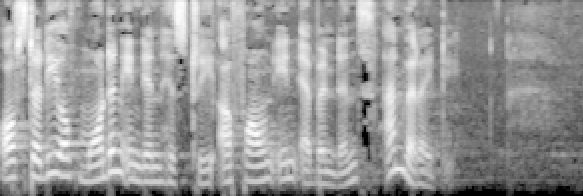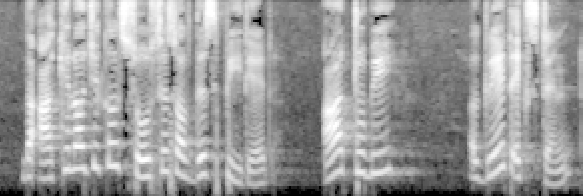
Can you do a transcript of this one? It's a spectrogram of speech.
of study of modern Indian history are found in abundance and variety. The archaeological sources of this period are to be a great extent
